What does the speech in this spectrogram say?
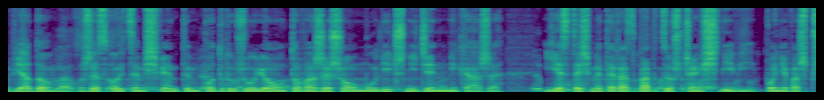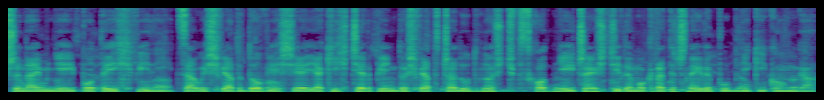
Wiadomo, że z Ojcem Świętym podróżują, towarzyszą mu liczni dziennikarze. Jesteśmy teraz bardzo szczęśliwi, ponieważ przynajmniej po tej chwili cały świat dowie się, jakich cierpień doświadcza ludność wschodniej części Demokratycznej Republiki Konga.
